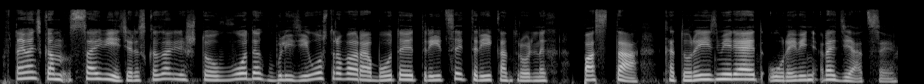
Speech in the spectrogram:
В Тайваньском совете рассказали, что в водах вблизи острова работает 33 контрольных поста, которые измеряют уровень радиации.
